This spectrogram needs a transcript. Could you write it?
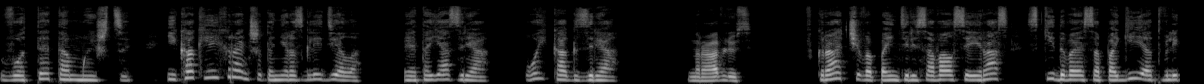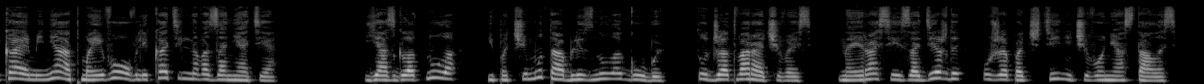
вот это мышцы! И как я их раньше-то не разглядела? Это я зря. Ой, как зря. Нравлюсь. Вкратчиво поинтересовался и раз, скидывая сапоги и отвлекая меня от моего увлекательного занятия. Я сглотнула и почему-то облизнула губы, тут же отворачиваясь. На Ирасе из одежды уже почти ничего не осталось.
